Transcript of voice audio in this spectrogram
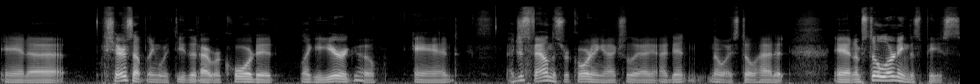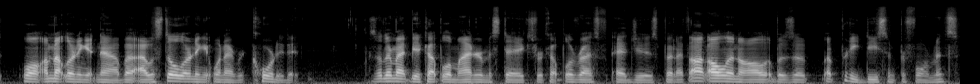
and uh, share something with you that I recorded like a year ago. And I just found this recording actually. I, I didn't know I still had it. And I'm still learning this piece. Well, I'm not learning it now, but I was still learning it when I recorded it. So there might be a couple of minor mistakes or a couple of rough edges, but I thought all in all it was a, a pretty decent performance.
